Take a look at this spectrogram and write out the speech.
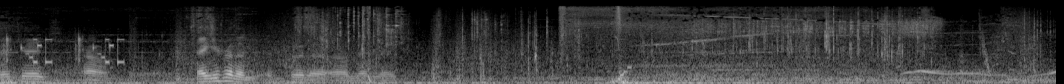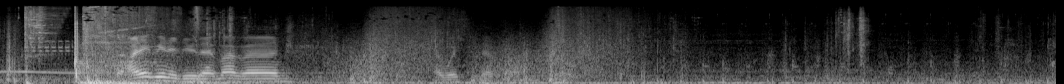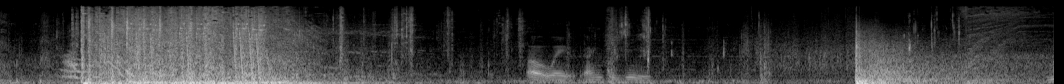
Oh. Thank you for the, for the, uh. I didn't mean to do that, my bad. I wasted that bomb. Oh wait, I can continue.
